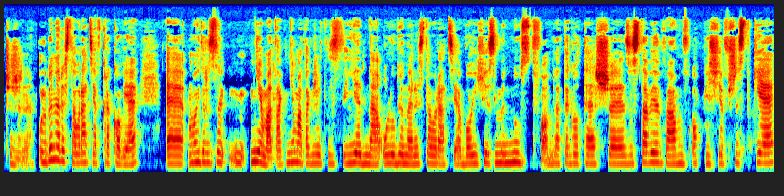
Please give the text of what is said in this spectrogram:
Czyżyny. Ulubiona restauracja w Krakowie. E, moi drodzy, nie ma tak, nie ma tak, że to jest jedna ulubiona restauracja, bo ich jest mnóstwo, dlatego też e, zostawię Wam w opisie wszystkie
